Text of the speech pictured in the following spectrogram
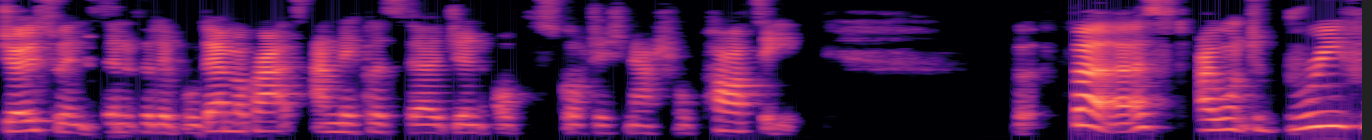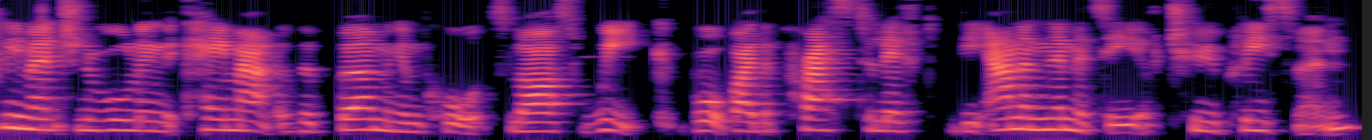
Jo Swinson of the Liberal Democrats and Nicola Sturgeon of the Scottish National Party. But first, I want to briefly mention a ruling that came out of the Birmingham courts last week, brought by the press to lift the anonymity of two policemen.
